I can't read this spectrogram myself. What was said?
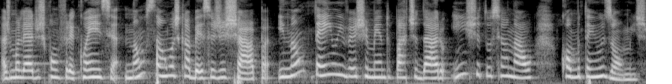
As mulheres com frequência não são as cabeças de chapa e não têm o um investimento partidário institucional como têm os homens.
